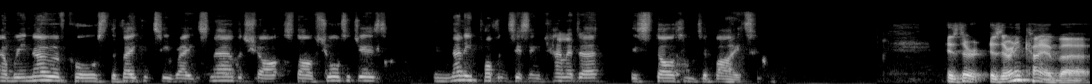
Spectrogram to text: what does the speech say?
And we know, of course, the vacancy rates now, the staff shortages in many provinces in Canada is starting to bite. Is there is there any kind of uh,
